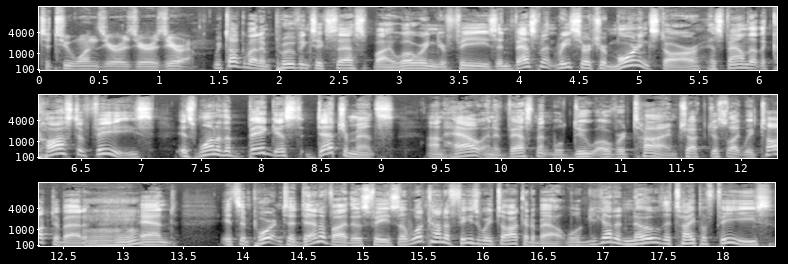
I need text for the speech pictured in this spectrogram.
to 21000. We talk about improving success by lowering your fees. Investment researcher Morningstar has found that the cost of fees is one of the biggest detriments on how an investment will do over time. Chuck, just like we talked about it. Mm-hmm. And it's important to identify those fees. So, what kind of fees are we talking about? Well, you got to know the type of fees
